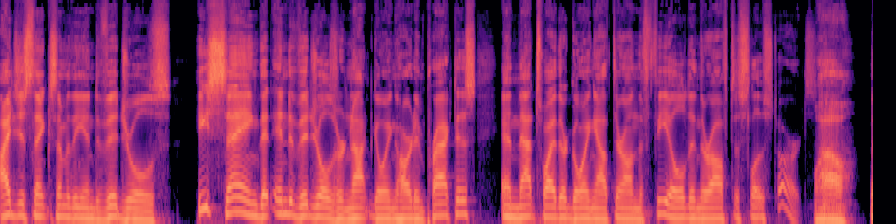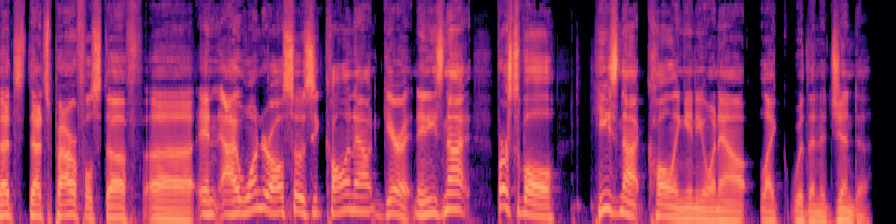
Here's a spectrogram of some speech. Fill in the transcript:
I just think some of the individuals, he's saying that individuals are not going hard in practice. And that's why they're going out there on the field and they're off to slow starts. Wow, that's that's powerful stuff. Uh, and I wonder also is he calling out Garrett? And he's not. First of all, he's not calling anyone out like with an agenda.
